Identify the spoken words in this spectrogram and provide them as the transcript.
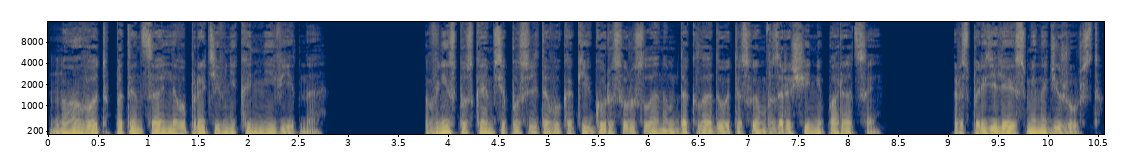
Но вот потенциального противника не видно. Вниз спускаемся после того, как Егор с Русланом докладывают о своем возвращении по рации. Распределяю смены дежурств.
